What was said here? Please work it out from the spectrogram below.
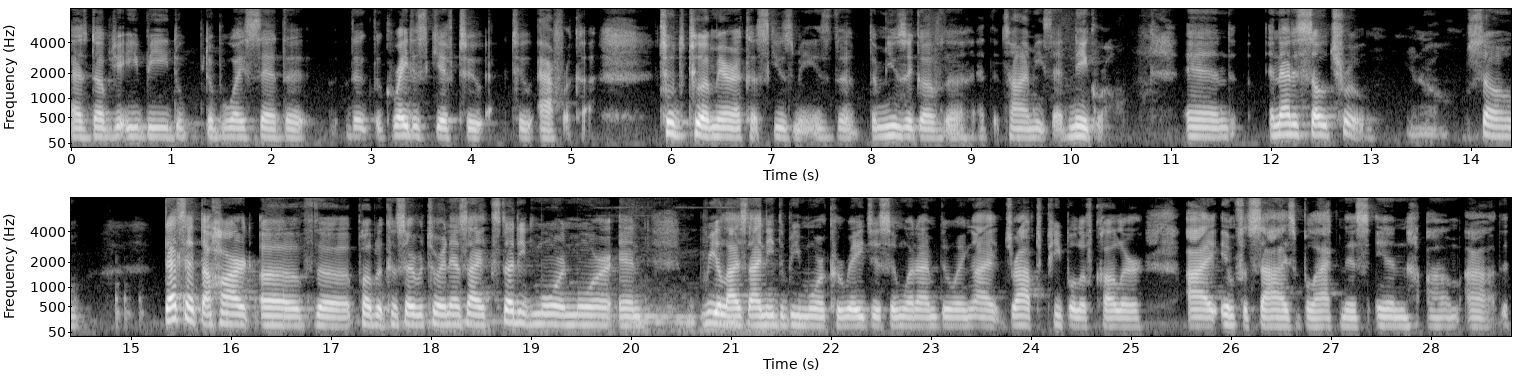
as W.E.B. Du, du Bois said, the, the, the greatest gift to, to Africa, to, to America, excuse me, is the, the music of the, at the time he said, Negro. And, and that is so true, you know. So that's at the heart of the public conservatory. And as I studied more and more and realized I need to be more courageous in what I'm doing, I dropped people of color. I emphasized blackness in um, uh, the,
